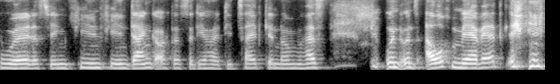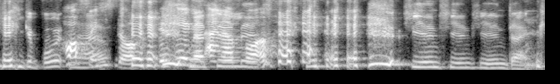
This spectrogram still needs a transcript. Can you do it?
cool. Deswegen vielen, vielen Dank auch, dass du dir heute die Zeit genommen hast und uns auch Mehrwert geboten Hoffe hast. Hoffe ich doch, in irgendeiner Form. vielen, vielen, vielen Dank.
